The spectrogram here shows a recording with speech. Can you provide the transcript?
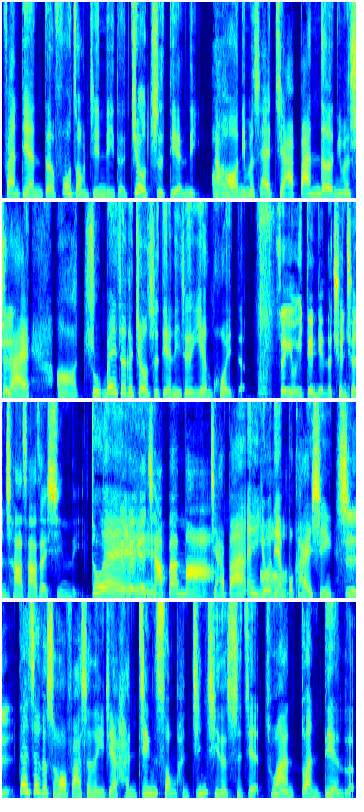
饭店的副总经理的就职典礼，啊、然后你们是来加班的，你们是来啊准备这个就职典礼这个宴会的，所以有一点点的圈圈叉叉在心里，对，对不对？因为加班嘛，加班，哎、欸，有点不开心，啊、是。但这个时候发生了一件很惊悚、很惊奇的事件，突然断电了。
